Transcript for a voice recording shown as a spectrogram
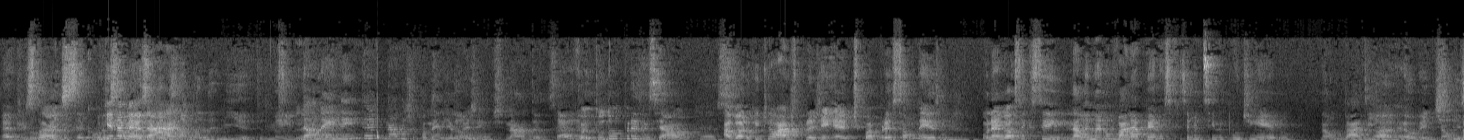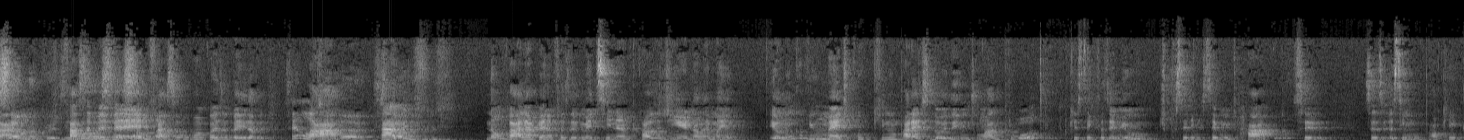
É, principalmente você começou Porque, na mais verdade- na pandemia também, né? Não, nem, nem teve nada de pandemia pra Não? gente, nada. Sério? Foi tudo presencial. Nossa. Agora, o que, que eu acho pra gente? É tipo a pressão mesmo. O negócio é que, assim, na Alemanha não vale a pena você fazer medicina por dinheiro. Não vale. Ah, realmente. Não isso vale. é uma coisa faça boa, BVL, ressaltar. faça alguma coisa bem. Sei lá. É, sabe? Não vale a pena fazer medicina por causa de dinheiro na Alemanha. Eu nunca vi um médico que não parece doido indo de um lado pro outro, porque você tem que fazer mil. Tipo, você tem que ser muito rápido. Você, você- assim, ok,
